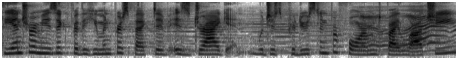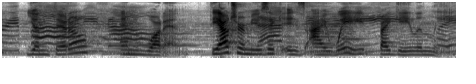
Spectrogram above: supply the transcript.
The intro music for The Heumann Perspective is Dragon, which is produced and performed by Lachi, Yontero, and Warren. The outro music is I Wait by Galen Lee.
